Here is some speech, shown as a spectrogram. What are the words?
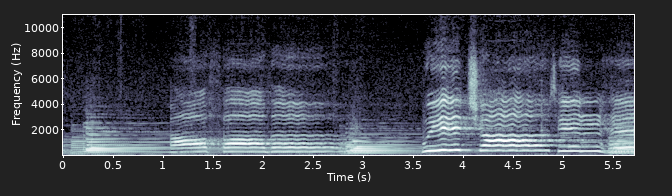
Our Father, which art in heaven,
